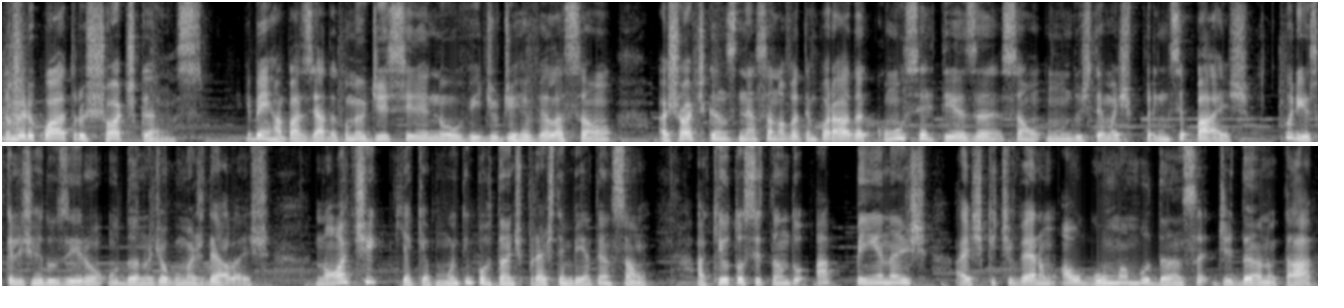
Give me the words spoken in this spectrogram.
Número 4, Shotguns. E bem, rapaziada, como eu disse no vídeo de revelação, as shotguns nessa nova temporada com certeza são um dos temas principais, por isso que eles reduziram o dano de algumas delas. Note que aqui é muito importante, prestem bem atenção. Aqui eu tô citando apenas as que tiveram alguma mudança de dano, tá?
